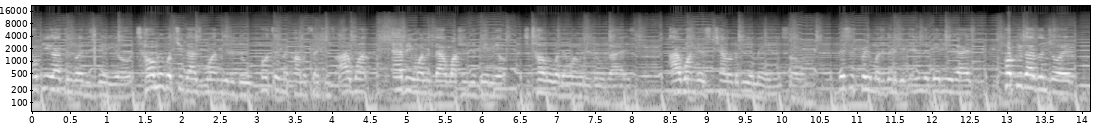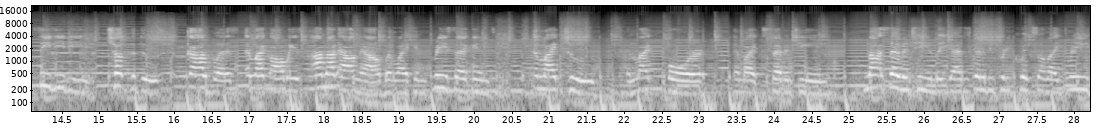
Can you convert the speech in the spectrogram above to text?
hope you guys enjoyed this video. Tell me what you guys want me to do. Post it in the comment sections. I want everyone that watches the video to tell me what they want me to do, guys. I want this channel to be amazing, so this is pretty much going to be the end of the video, guys. Hope you guys enjoyed. CDD, Chuck the Deuce, God bless, and like always, I'm not out now, but like in 3 seconds, and like 2, and like 4, and like 17. Not 17, but you guys, it's gonna be pretty quick. So like three,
